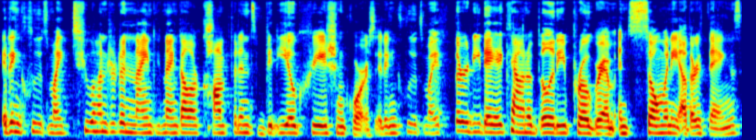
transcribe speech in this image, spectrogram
It includes my $299 confidence video creation course. It includes my 30 day accountability program and so many other things.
